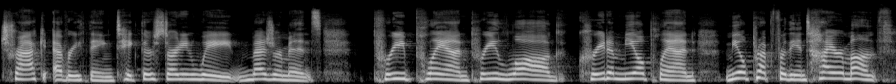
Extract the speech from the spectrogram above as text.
track everything, take their starting weight, measurements, pre plan, pre log, create a meal plan, meal prep for the entire month.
